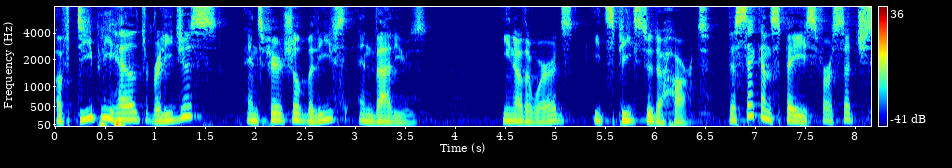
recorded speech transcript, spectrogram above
of deeply held religious and spiritual beliefs and values. In other words, it speaks to the heart. The second space for such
